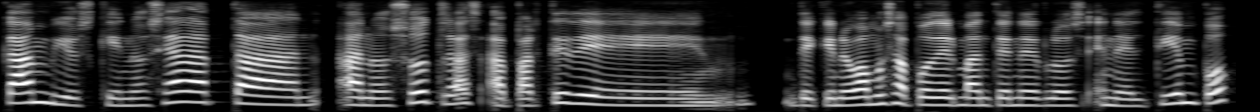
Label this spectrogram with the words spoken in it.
cambios que no se adaptan a nosotras, aparte de, que no vamos a poder mantenerlos en el tiempo,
